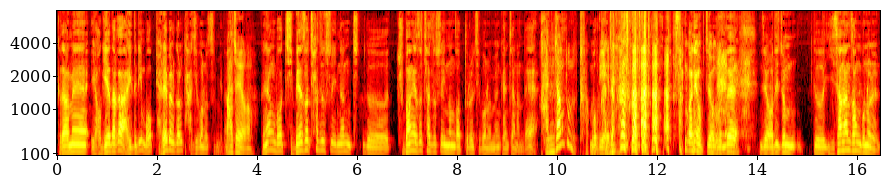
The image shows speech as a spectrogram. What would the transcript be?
그 다음에 여기에다가 아이들이 뭐 별의별 걸 다 집어넣습니다. 맞아요. 그냥 뭐 집에서 찾을 수 있는 그 주방에서 찾을 수 있는 것들을 집어넣으면 괜찮은데 간장도 넣더라고 뭐 우리 간장 상관이 없죠. 그런데 네. 이제 어디 좀 그 이상한 성분을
